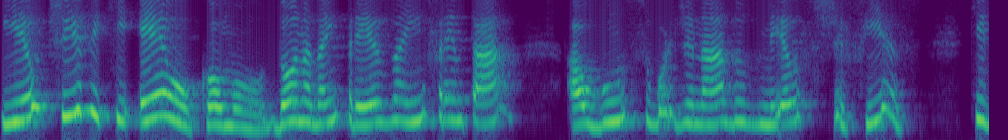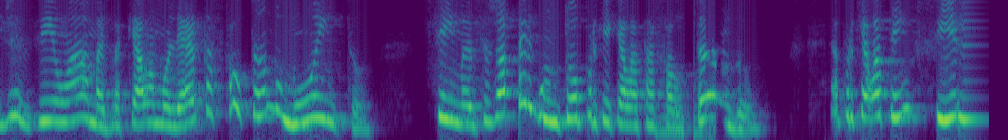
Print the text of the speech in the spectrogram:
E eu tive que, eu, como dona da empresa, enfrentar alguns subordinados meus, chefias, que diziam: Ah, mas aquela mulher está faltando muito. Sim, mas você já perguntou por que, que ela está faltando? É porque ela tem filho.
